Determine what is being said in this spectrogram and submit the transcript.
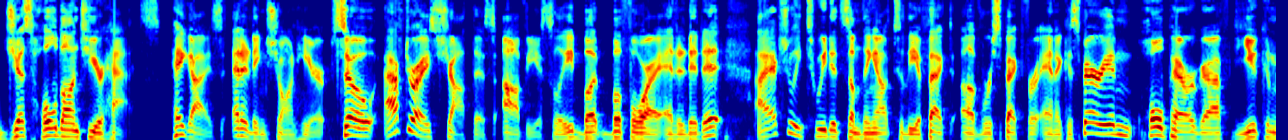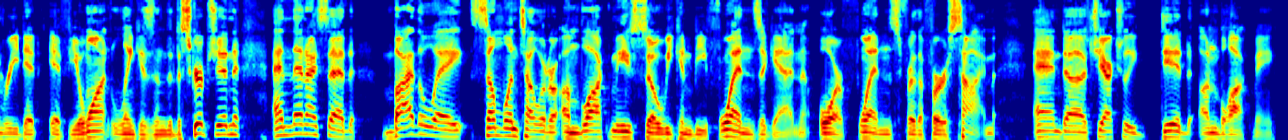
Just hold on to your hats. Hey guys, editing Sean here. So after I shot this, obviously, but before I edited it, I actually tweeted something out to the effect of respect for Ana Kasparian, whole paragraph. You can read it if you want. Link is in the description. And then I said, by the way, someone tell her to unblock me so we can be friends again, or friends for the first time. And, uh, she actually did unblock me,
